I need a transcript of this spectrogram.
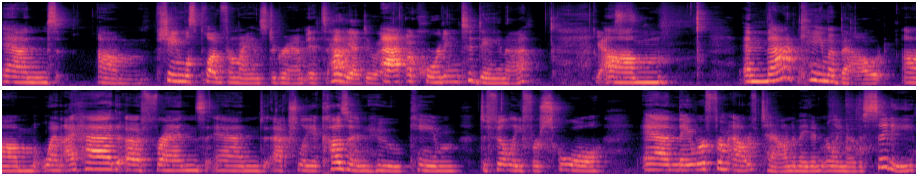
And um, shameless plug for my Instagram. It's Hell at, yeah, do it. at according to Dana. Yes. Um, and that came about um, when I had uh, friends and actually a cousin who came to Philly for school, and they were from out of town and they didn't really know the city.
